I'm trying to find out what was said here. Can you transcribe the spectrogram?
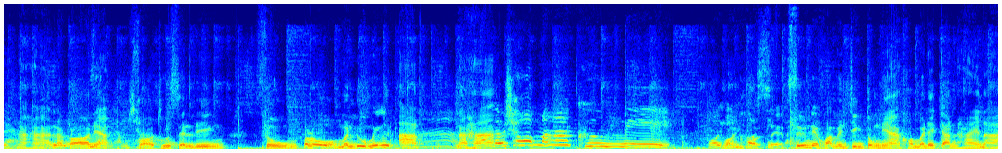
ไงนะฮะคือแล้วก็เนี่ยแสงำเช้า floor to ceiling สูงโปร่ง มันดูไม่อึดอัดนะฮะ แล้วชอบมากคือมี walk walk in in closet closet ซึ่งในความเป็นจริงตรงเนี้ยเขาไม่ได้กั้นให้นะ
